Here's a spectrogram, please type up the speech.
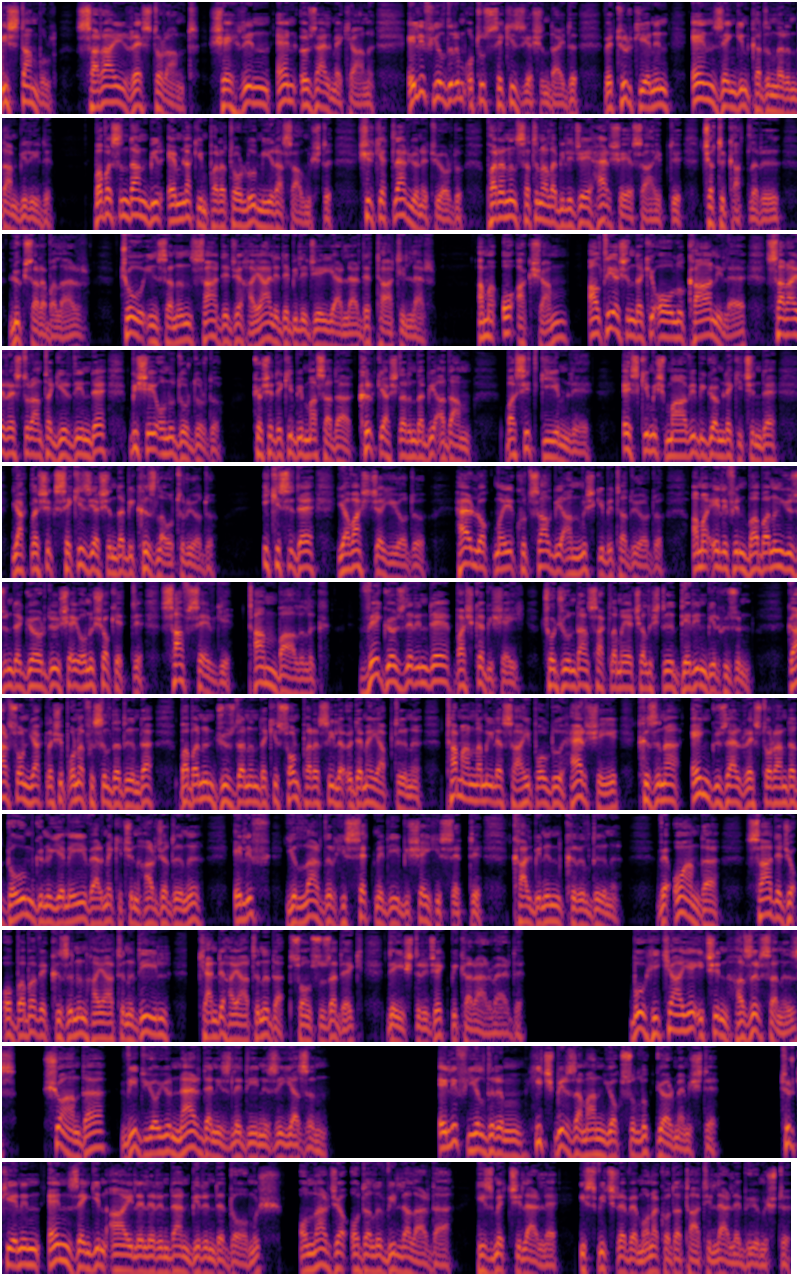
İstanbul, Saray Restoran, şehrin en özel mekanı. Elif Yıldırım 38 yaşındaydı ve Türkiye'nin en zengin kadınlarından biriydi. Babasından bir emlak imparatorluğu miras almıştı. Şirketler yönetiyordu. Paranın satın alabileceği her şeye sahipti. Çatı katları, lüks arabalar, çoğu insanın sadece hayal edebileceği yerlerde tatiller. Ama o akşam 6 yaşındaki oğlu Kaan ile saray restoranta girdiğinde bir şey onu durdurdu. Köşedeki bir masada 40 yaşlarında bir adam, basit giyimli, eskimiş mavi bir gömlek içinde yaklaşık 8 yaşında bir kızla oturuyordu. İkisi de yavaşça yiyordu. Her lokmayı kutsal bir anmış gibi tadıyordu. Ama Elif'in babanın yüzünde gördüğü şey onu şok etti. Saf sevgi, tam bağlılık. Ve gözlerinde başka bir şey, çocuğundan saklamaya çalıştığı derin bir hüzün. Garson yaklaşıp ona fısıldadığında babanın cüzdanındaki son parasıyla ödeme yaptığını, tam anlamıyla sahip olduğu her şeyi kızına en güzel restoranda doğum günü yemeği vermek için harcadığını, Elif yıllardır hissetmediği bir şey hissetti, kalbinin kırıldığını. Ve o anda sadece o baba ve kızının hayatını değil, kendi hayatını da sonsuza dek değiştirecek bir karar verdi. Bu hikaye için hazırsanız, şu anda videoyu nereden izlediğinizi yazın. Elif Yıldırım hiçbir zaman yoksulluk görmemişti. Türkiye'nin en zengin ailelerinden birinde doğmuş, onlarca odalı villalarda, hizmetçilerle, İsviçre ve Monaco'da tatillerle büyümüştü.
